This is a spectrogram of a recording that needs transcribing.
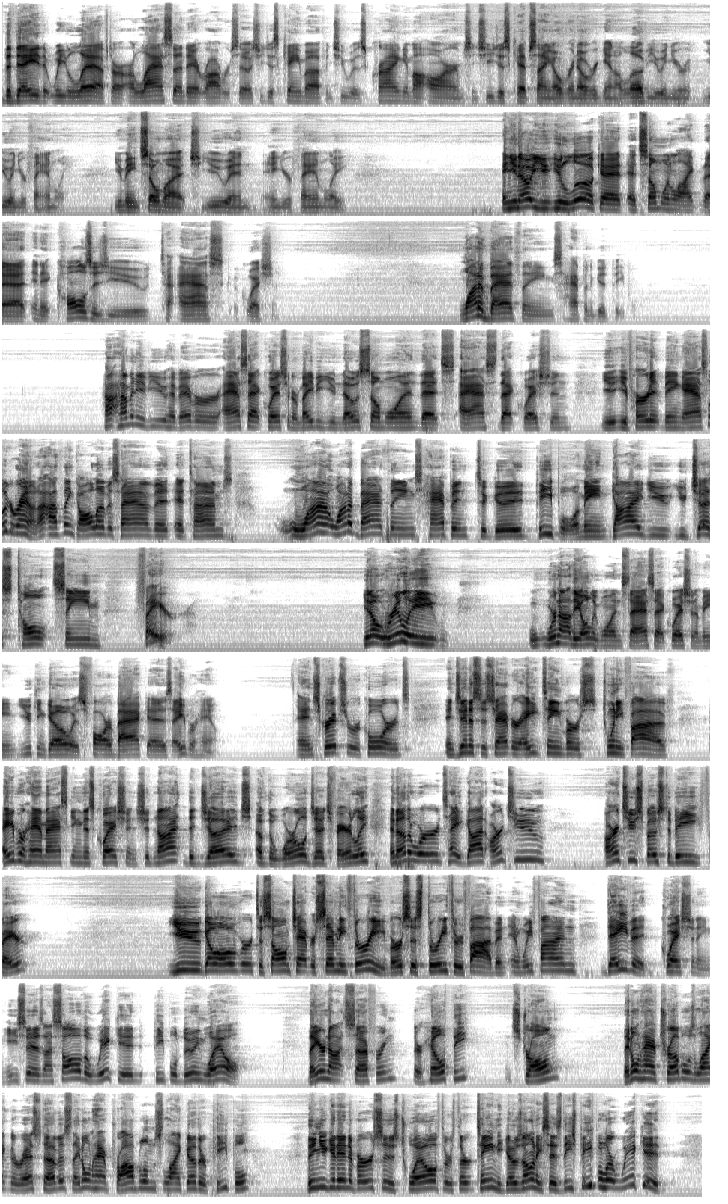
the day that we left, our, our last Sunday at Robertsdale, she just came up and she was crying in my arms, and she just kept saying over and over again, "I love you and your you and your family." You mean so much, you and, and your family. And you know, you, you look at, at someone like that, and it causes you to ask a question Why do bad things happen to good people? How, how many of you have ever asked that question, or maybe you know someone that's asked that question? You, have heard it being asked. Look around. I, I think all of us have at, at times. Why, why do bad things happen to good people? I mean, God, you, you just don't seem fair. You know, really, we're not the only ones to ask that question. I mean, you can go as far back as Abraham. And Scripture records in Genesis chapter 18, verse 25, Abraham asking this question Should not the judge of the world judge fairly? In other words, hey, God, aren't you, aren't you supposed to be fair? You go over to Psalm chapter 73, verses 3 through 5, and, and we find David questioning. He says, I saw the wicked people doing well. They are not suffering, they're healthy and strong. They don't have troubles like the rest of us, they don't have problems like other people. Then you get into verses 12 through 13. He goes on, he says, These people are wicked.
